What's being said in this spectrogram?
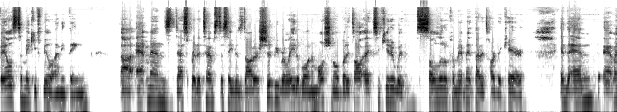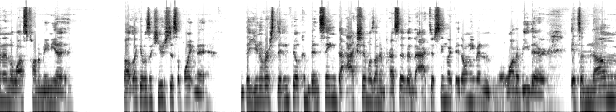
fails to make you feel anything uh, Ant Man's desperate attempts to save his daughter should be relatable and emotional, but it's all executed with so little commitment that it's hard to care. In the end, Ant Man and the Wasp Quantumania felt like it was a huge disappointment. The universe didn't feel convincing, the action was unimpressive, and the actors seem like they don't even want to be there. It's a numb,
